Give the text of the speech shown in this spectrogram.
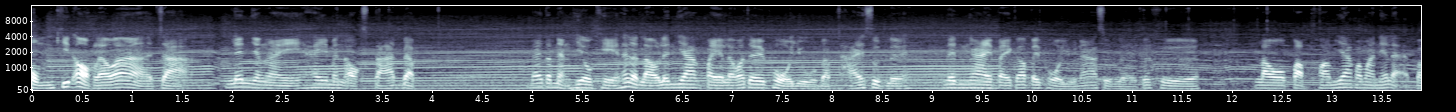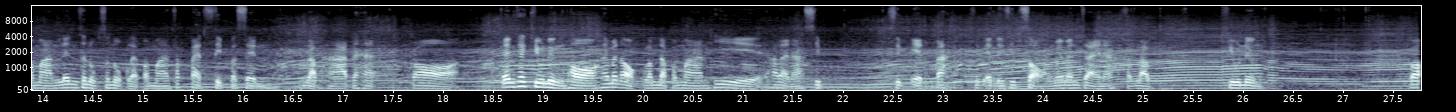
ผมคิดออกแล้วว่าจะเล่นยังไงให้มันออกสตาร์ทแบบได้ตำแหน่งที่โอเค ถ้าเกิดเราเล่นยากไปเราก็จะไปโผล่อยู่แบบท้ายสุดเลย เล่นง่ายไปก็ไปโผล่อยู่หน้าสุดเลย ก็คือ เราปรับความยากประมาณนี้แหละ ประมาณเล่นสนุกสนุกๆแหละประมาณสัก 80%ระดับฮาร์ดนะฮะ ก็เล่นแค่คิวหนึ่งพอให้มันออกลำดับประมาณที่เท่าไหร่นะ 10 11ป่ะ11 หรือ 12 ไม่มั่นใจนะสำหรับคิวหนึ่งก็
